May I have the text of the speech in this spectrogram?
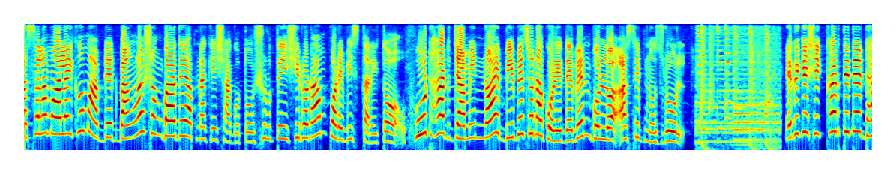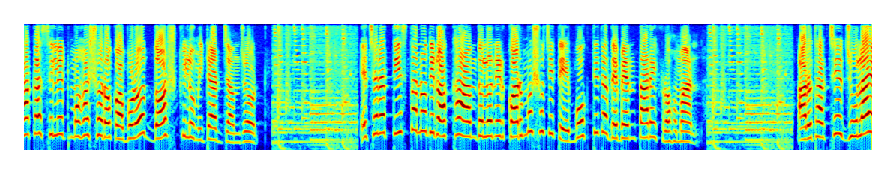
আসসালামু আলাইকুম, আপডেট বাংলা সংবাদে আপনাকে স্বাগত। শুরুতেই শিরোনাম, পরে বিস্তারিত। হুটহাট জামিন নয়, বিবেচনা করে দেবেন, বলল আসিফ নজরুল। এদিকে শিক্ষার্থীদের ঢাকা সিলেট মহাসড়ক অবরোধ, দশ কিলোমিটার যানজট। এছাড়া তিস্তা নদী রক্ষা আন্দোলনের কর্মসূচিতে বক্তৃতা দেবেন তারেক রহমান। আরও থাকছে জুলাই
